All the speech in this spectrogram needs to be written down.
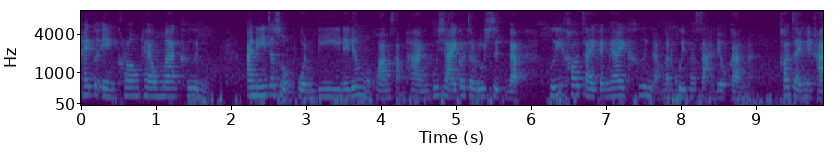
ให้ตัวเองคล่องแคล่วมากขึ้น อันนี้จะส่งผลดีในเรื่องของความสัมพันธ์ ผู้ชายก็จะรู้สึกแบบเฮ้ยเข้าใจกันง่ายขึ้นอะมันคุยภาษาเดียวกันอะเข้าใจไหมคะ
